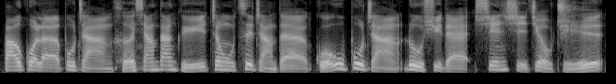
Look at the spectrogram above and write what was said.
包括了部长和相当于政务次长的国务部长，陆续的宣誓就职。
